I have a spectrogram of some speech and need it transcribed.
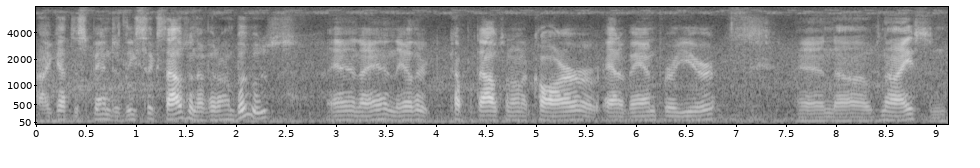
I got to spend at least six thousand of it on booze and I had the other couple thousand on a car or had a van for a year, and uh, it was nice. And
